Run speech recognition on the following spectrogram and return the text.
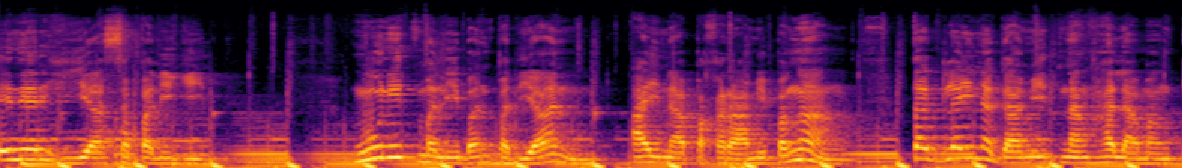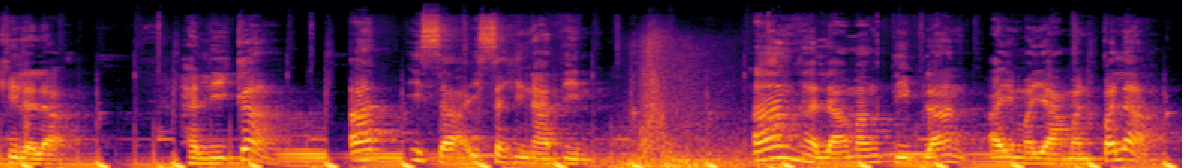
enerhiya sa paligid. Ngunit maliban pa diyan ay napakarami pa ngang taglay na gamit ng halamang kilala. Halika at isa-isahin natin. Ang halamang tea plant ay mayaman pala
